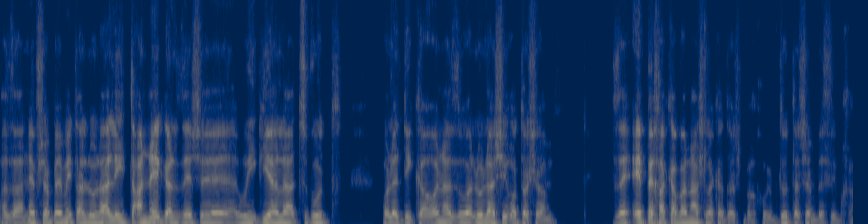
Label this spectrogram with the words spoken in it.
אז הנפש הבהמית עלולה להתענג על זה שהוא הגיע לעצבות או לדיכאון, אז הוא עלול להשאיר אותו שם. זה הפך הכוונה של הקדוש ברוך הוא, עבדו את השם בשמחה.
